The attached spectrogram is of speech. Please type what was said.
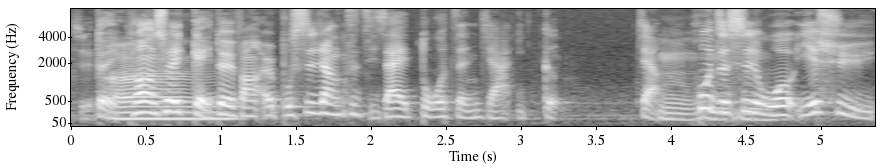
解。对，通常是会给对方，而不是让自己再多增加一个。这样，或者是我也许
